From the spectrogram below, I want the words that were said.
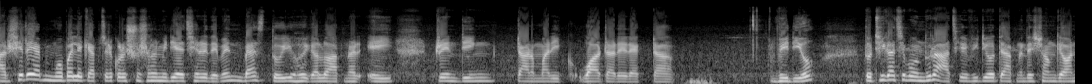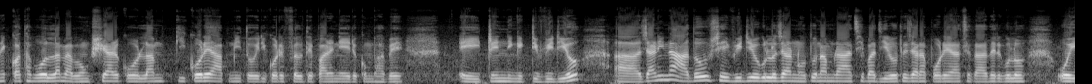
আর সেটাই আপনি মোবাইলে ক্যাপচার করে সোশ্যাল মিডিয়ায় ছেড়ে দেবেন, ব্যাস তৈরি হয়ে গেল আপনার এই ট্রেন্ডিং টারমারিক ওয়াটারের একটা ভিডিও। তো ঠিক আছে বন্ধুরা, আজকের ভিডিওতে আপনাদের সঙ্গে অনেক কথা বললাম এবং শেয়ার করলাম কি করে আপনি তৈরি করে ফেলতে পারেন এইরকমভাবে এই ট্রেন্ডিং একটি ভিডিও জানি না আদৌ সেই ভিডিওগুলো যারা নতুন আমরা আছি বা জিরোতে যারা পড়ে আছে তাদেরগুলো ওই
